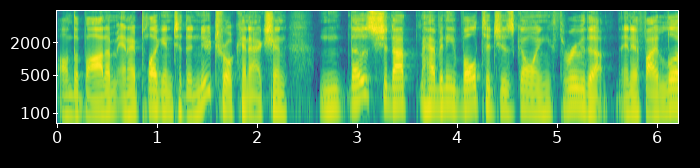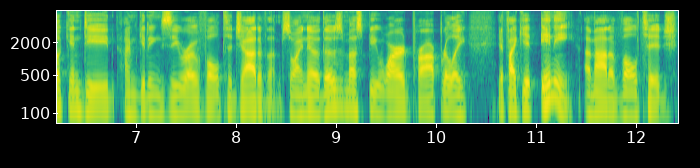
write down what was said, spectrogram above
on the bottom and I plug into the neutral connection, those should not have any voltages going through them. And if I look, indeed, I'm getting zero voltage out of them. So I know those must be wired properly. If I get any amount of voltage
